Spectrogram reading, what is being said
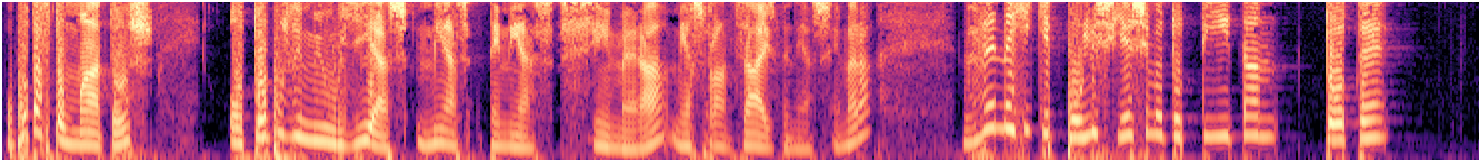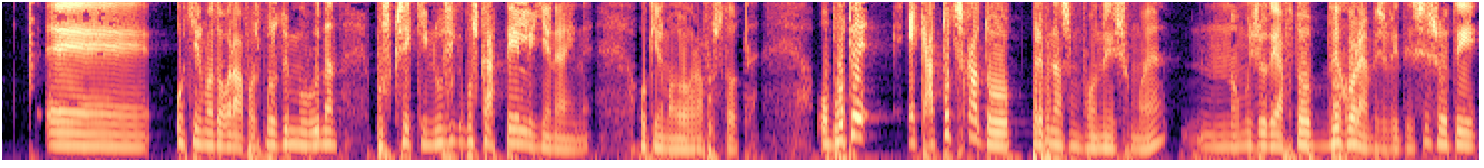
Οπότε αυτομάτως ο τρόπος δημιουργίας μιας ταινίας σήμερα, μιας franchise ταινίας σήμερα, δεν έχει και πολύ σχέση με το τι ήταν τότε ε, ο κινηματογράφος, πώς δημιουργούνταν, πώς ξεκινούσε και πώς κατέληγε να είναι ο κινηματογράφος τότε. Οπότε 100% πρέπει να συμφωνήσουμε, νομίζω ότι αυτό δεν χωράει αμφισβήτησης, ότι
